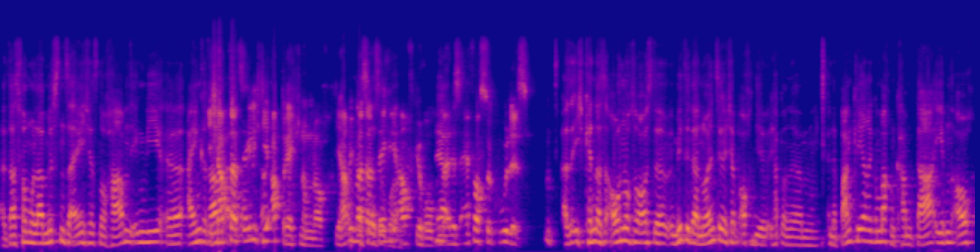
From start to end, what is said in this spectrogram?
Also das Formular müssten Sie eigentlich jetzt noch haben, irgendwie äh, eingerahmt. Ich habe tatsächlich die Abrechnung noch. Die habe ich mal tatsächlich aufgehoben, ja. weil das einfach so cool ist. Also ich kenne das auch noch so aus der Mitte der 90er. Ich habe auch die, ich habe eine, eine Banklehre gemacht und kam da eben auch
